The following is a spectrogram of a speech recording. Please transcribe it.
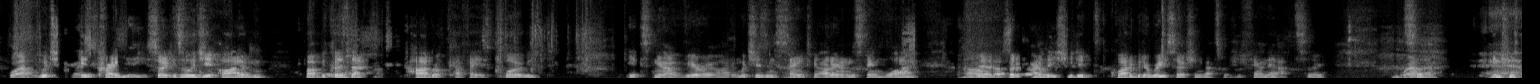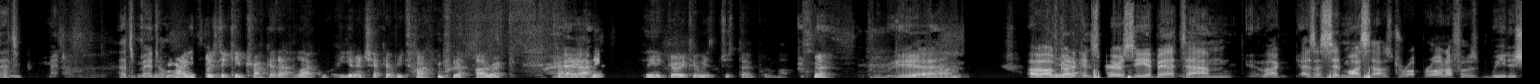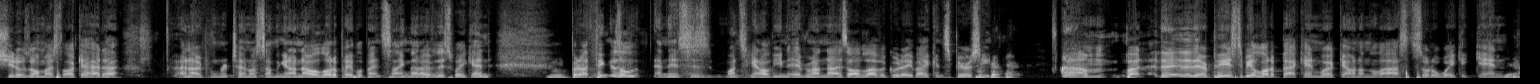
Wow. which is crazy. So it's a legit item, but because that Hard Rock Cafe is closed, it's now a VeRO item, which is insane to me. I don't understand why. Um, Yeah, but apparently she did quite a bit of research and that's what she found out. So it's, Wow. uh, interesting. That's mental. That's mental. How are you supposed to keep track of that? Like, you're going to check every time you put a hard rock cafe. Yeah. I think the thing to go to is just don't put them up. Yeah. um, I've got a conspiracy about, um, like as I said, my sales dropped right off. It was weird as shit. It was almost like I had a an open return or something. And I know a lot of people have been saying that over this weekend. Hmm. But I think there's a, and this is once again, I'll, you know, everyone knows I love a good eBay conspiracy. um, but there, there appears to be a lot of back end work going on the last sort of week again. Yeah.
